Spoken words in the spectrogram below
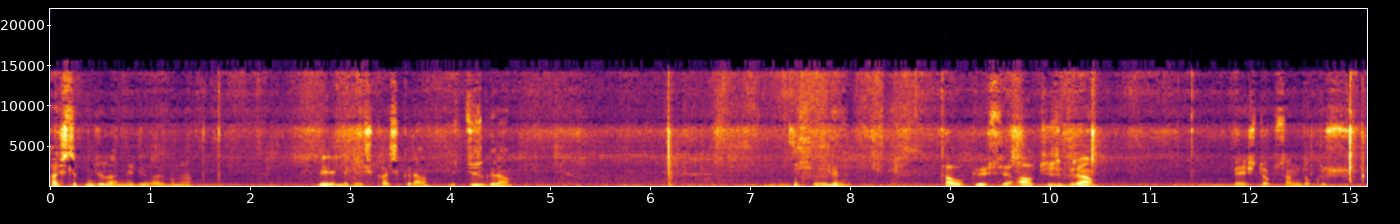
Taşlık mı diyorlar ne diyorlar buna? 1.55 kaç gram? 300 gram. Şöyle tavuk göğsü 600 gram 5.99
